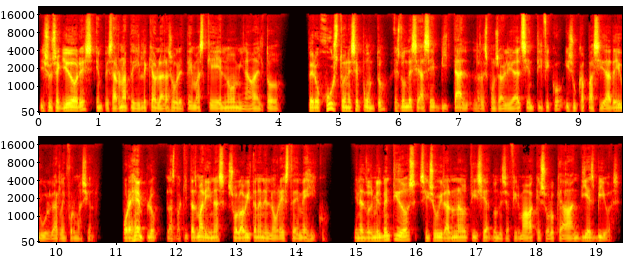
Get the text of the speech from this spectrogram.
Y sus seguidores empezaron a pedirle que hablara sobre temas que él no dominaba del todo. Pero justo en ese punto es donde se hace vital la responsabilidad del científico y su capacidad de divulgar la información. Por ejemplo, las vaquitas marinas solo habitan en el noreste de México. Y en el 2022 se hizo viral una noticia donde se afirmaba que solo quedaban 10 vivas,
